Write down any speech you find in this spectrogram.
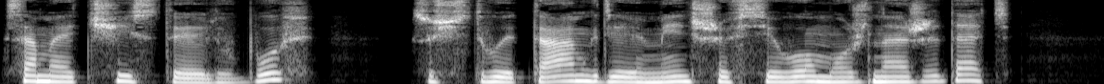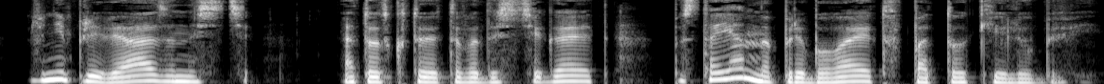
«самая чистая любовь существует там, где ее меньше всего можно ожидать, в непривязанности, а тот, кто этого достигает, постоянно пребывает в потоке любви.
